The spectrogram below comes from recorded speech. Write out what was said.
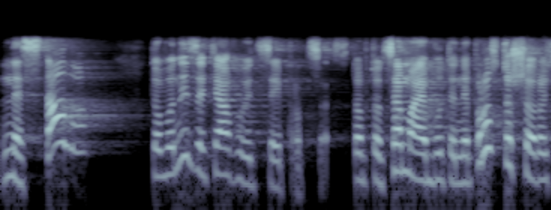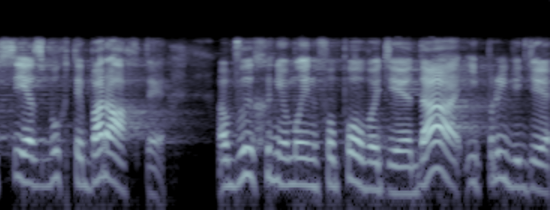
не стало, то вони затягують цей процес. Тобто, це має бути не просто, що Росія з бухти-барахти в їхньому інфоповоді да, і привіді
